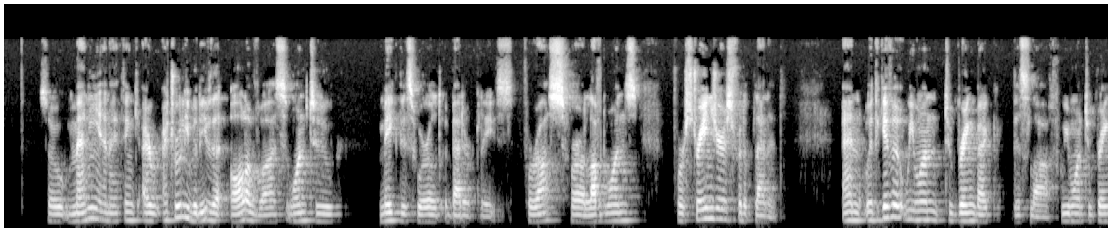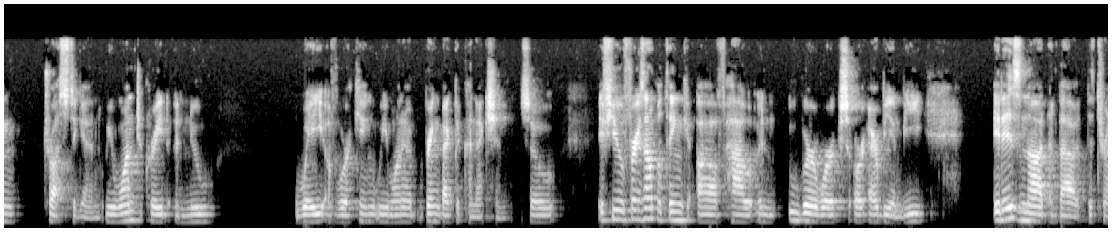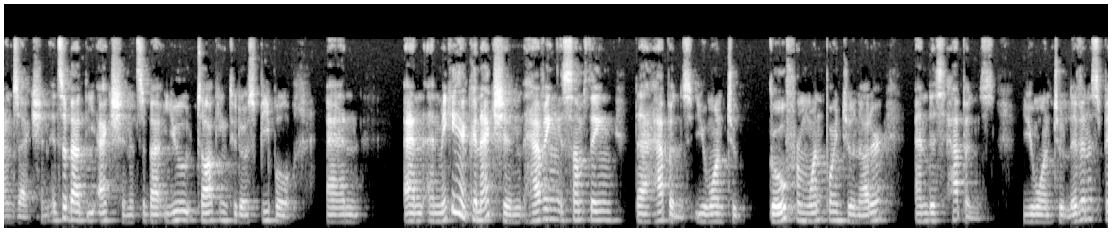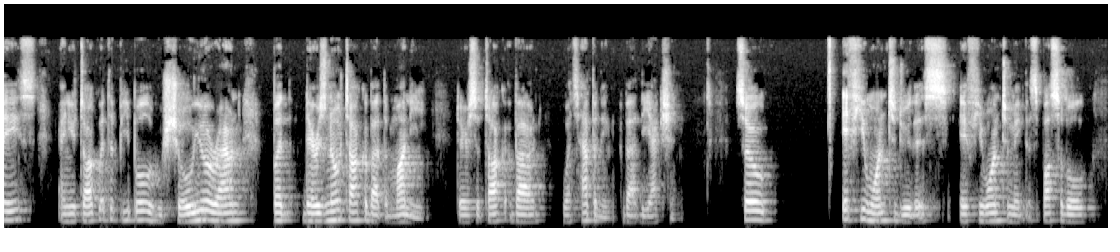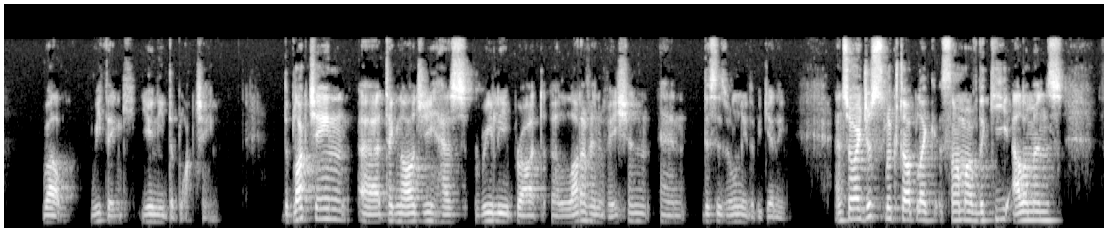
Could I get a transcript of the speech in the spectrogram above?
So many, and I think I, I truly believe that all of us want to make this world a better place for us, for our loved ones, for strangers, for the planet. And with Giveth, we want to bring back this love. We want to bring trust again. We want to create a new way of working. We want to bring back the connection. So if you, for example, think of how an Uber works or Airbnb, it is not about the transaction. It's about the action. It's about you talking to those people and and and making a connection, having something that happens. You want to go from one point to another, and this happens. You want to live in a space and you talk with the people who show you around, but there is no talk about the money. There's a talk about what's happening, about the action. So if you want to do this, if you want to make this possible, well, we think you need the blockchain. The blockchain uh, technology has really brought a lot of innovation, and this is only the beginning. And so I just looked up like some of the key elements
